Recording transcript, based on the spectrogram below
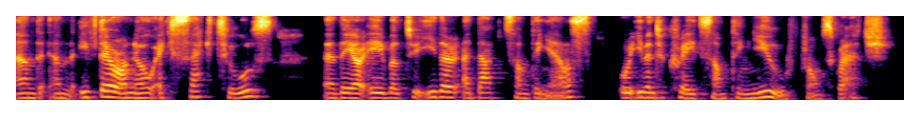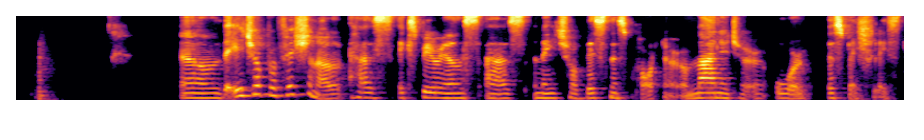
and, and if there are no exact tools, uh, they are able to either adapt something else or even to create something new from scratch. Um, the HR professional has experience as an HR business partner or manager or a specialist,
